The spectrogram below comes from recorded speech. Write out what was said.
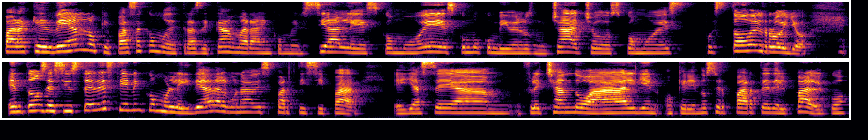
Para que vean lo que pasa como detrás de cámara, en comerciales, cómo es, cómo conviven los muchachos, cómo es, pues todo el rollo. Entonces, si ustedes tienen como la idea de alguna vez participar, eh, ya sea mm, flechando a alguien o queriendo ser parte del palco,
